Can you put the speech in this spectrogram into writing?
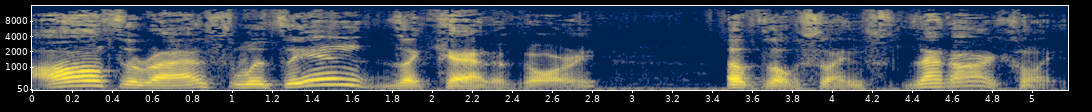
authorized within the category of those things that are clean.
